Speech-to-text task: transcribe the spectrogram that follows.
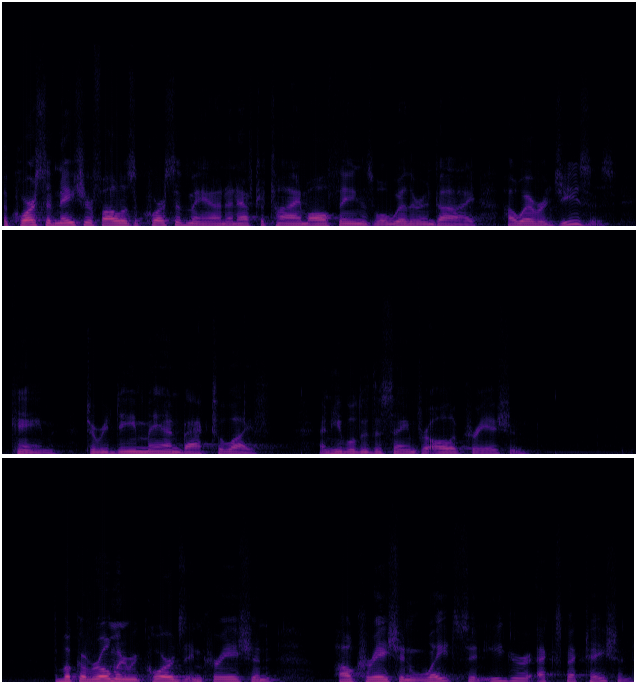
The course of nature follows the course of man, and after time, all things will wither and die. However, Jesus came to redeem man back to life, and he will do the same for all of creation. The book of Romans records in creation how creation waits in eager expectation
